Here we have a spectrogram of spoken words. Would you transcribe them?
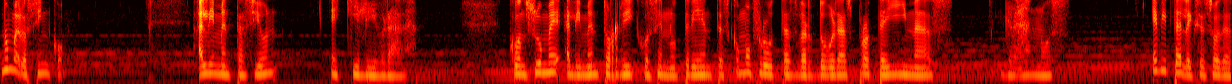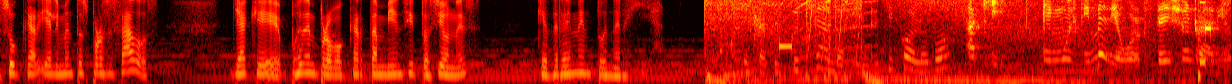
Número 5. Alimentación equilibrada. Consume alimentos ricos en nutrientes como frutas, verduras, proteínas, granos. Evita el exceso de azúcar y alimentos procesados ya que pueden provocar también situaciones que drenen tu energía. Estás escuchando a Henry Psicólogo aquí en Multimedia Workstation Radio.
